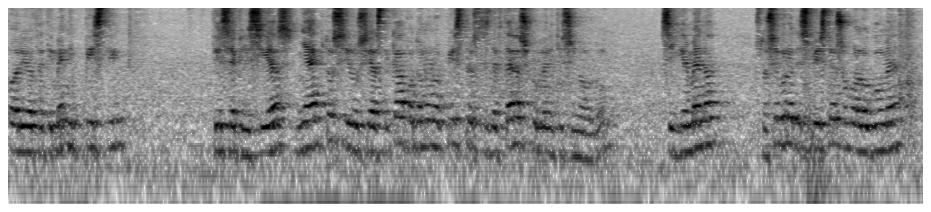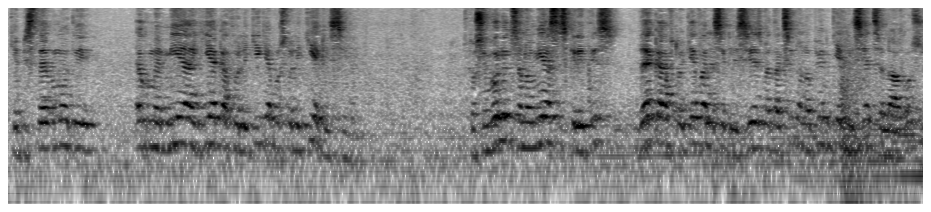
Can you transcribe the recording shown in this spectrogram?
οριοθετημένη πίστη της Εκκλησίας, μια έκπτωση ουσιαστικά από τον όρο πίστεως της Δευτέρας Οικουμενικής Συνόδου. Συγκεκριμένα, στο σύμβολο της πίστεως ομολογούμε και πιστεύουμε ότι έχουμε μία Αγία Καθολική και Αποστολική Εκκλησία. Στο Συμβόλαιο της Ανομίας της Κρήτης, δέκα αυτοκέφαλες εκκλησίες, μεταξύ των οποίων και η Εκκλησία της Ελλάδος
